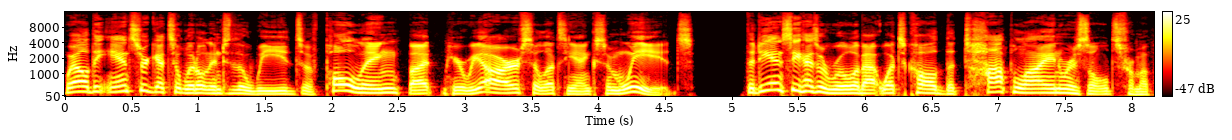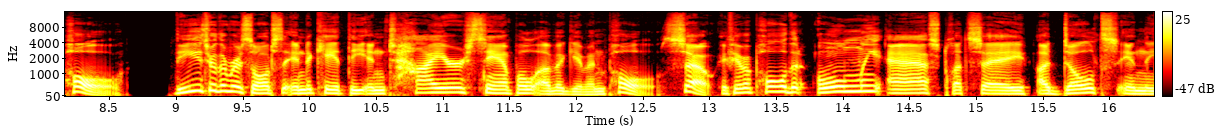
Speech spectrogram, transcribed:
Well, the answer gets a little into the weeds of polling, but here we are, so let's yank some weeds. The DNC has a rule about what's called the top line results from a poll. These are the results that indicate the entire sample of a given poll. So, if you have a poll that only asked, let's say, adults in the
